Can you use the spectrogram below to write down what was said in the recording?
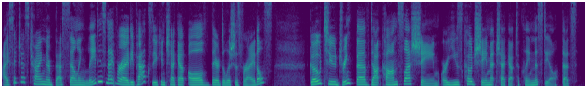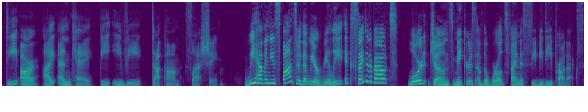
I suggest trying their best selling Ladies Night Variety Pack so you can check out all their delicious varietals. Go to drinkbev.com slash shame or use code shame at checkout to claim this deal. That's D-R-I-N-K-B-E-V dot com slash shame. We have a new sponsor that we are really excited about. Lord Jones, makers of the world's finest CBD products.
